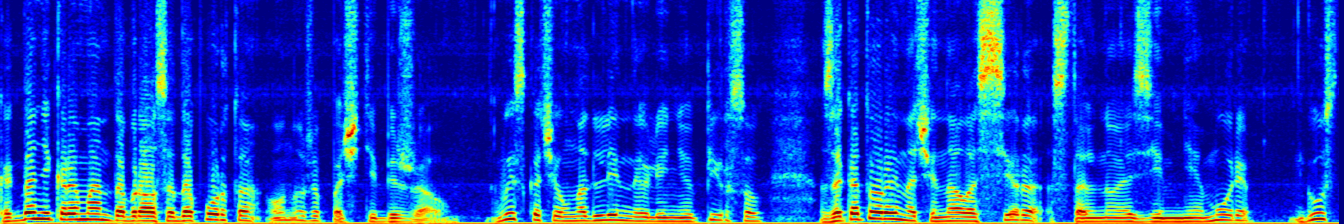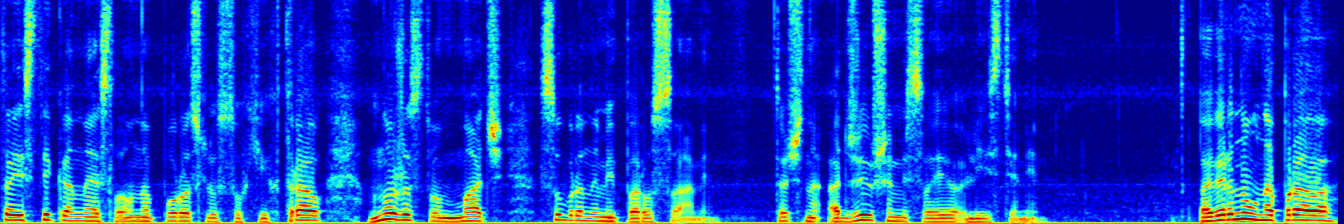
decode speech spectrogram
Когда некромант добрался до порта, он уже почти бежал. Выскочил на длинную линию пирсов, за которой начиналось серо-стальное зимнее море, густо истыканное, словно порослью сухих трав, множеством мач с убранными парусами, точно отжившими свое листьями. Повернул направо,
